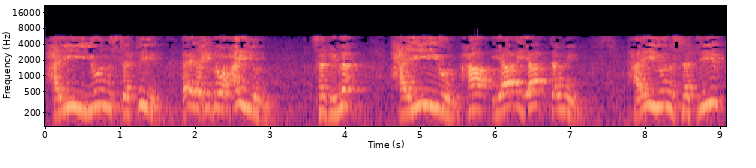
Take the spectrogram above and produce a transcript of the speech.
حيي ستير. هذا خيدو حي ستير. لا. حيي حا يا يا تنوين. حي ستير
